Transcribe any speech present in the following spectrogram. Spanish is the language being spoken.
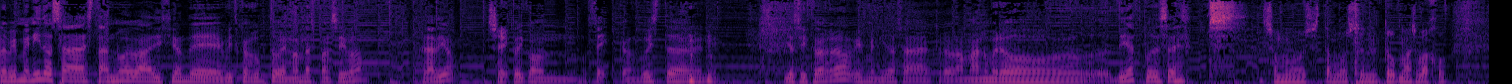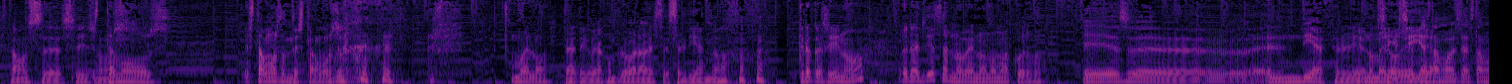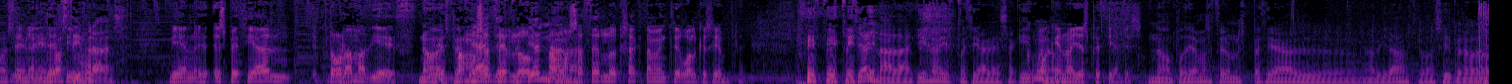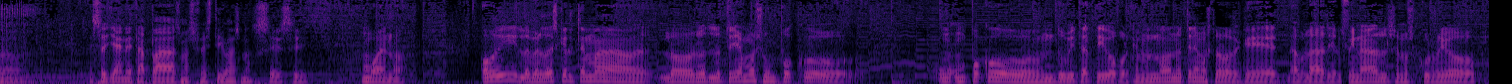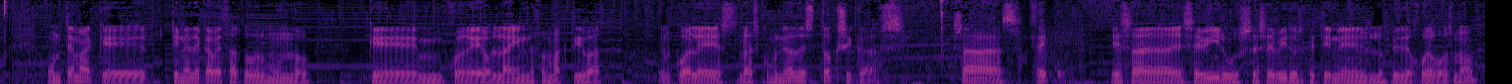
Hola, bienvenidos a esta nueva edición de Bitcoin Corrupto en Onda Expansiva Radio. Sí. Estoy con, sí, con Winston. Yo soy Zorro. Bienvenidos al programa número 10, ¿puede ser? Somos, estamos en el top más bajo. Estamos, eh, sí, somos... Estamos, estamos donde estamos. bueno, Espérate, que voy a comprobar a ver si es el 10, ¿no? creo que sí, ¿no? ¿Era el 10 o el noveno? No me acuerdo. Es eh, el 10, el 10. El número sí, sí, 10 ya ya. estamos, ya estamos en, dos cifras. Bien, e- especial programa 10. No, Eh, especial- vamos a hacerlo, vamos a hacerlo exactamente igual que siempre. Especial nada, aquí no hay especiales. Aquí, Como bueno, que no hay especiales. No, podríamos hacer un especial Navidad o algo así, pero eso ya en etapas más festivas, ¿no? Sí, sí. Bueno, hoy la verdad es que el tema lo, lo, lo teníamos un poco un, un poco dubitativo porque no, no tenemos claro de qué hablar y al final se nos ocurrió un tema que tiene de cabeza a todo el mundo que juegue online de forma activa, el cual es las comunidades tóxicas. Esas Sí. esa, ese virus, ese virus que tienen los videojuegos, ¿no?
